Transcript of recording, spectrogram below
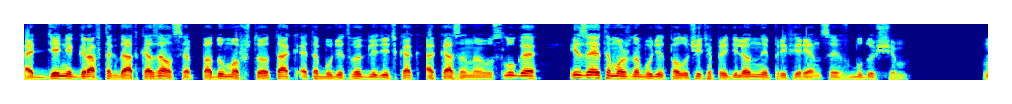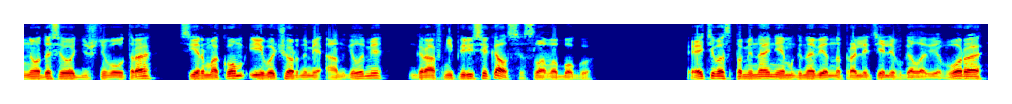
От денег граф тогда отказался, подумав, что так это будет выглядеть как оказанная услуга, и за это можно будет получить определенные преференции в будущем. Но до сегодняшнего утра с Ермаком и его черными ангелами граф не пересекался, слава богу. Эти воспоминания мгновенно пролетели в голове вора,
